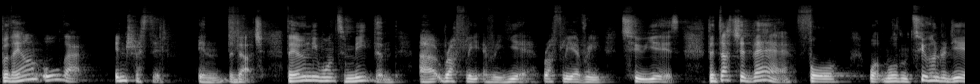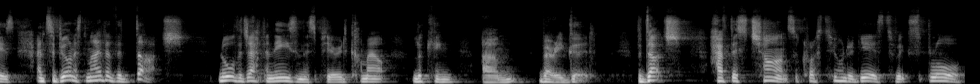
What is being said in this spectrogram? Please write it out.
But they aren't all that interested in the Dutch. They only want to meet them uh, roughly every year, roughly every two years. The Dutch are there for, what, more than 200 years. And to be honest, neither the Dutch nor the Japanese in this period come out looking um, very good. The Dutch have this chance across 200 years to explore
